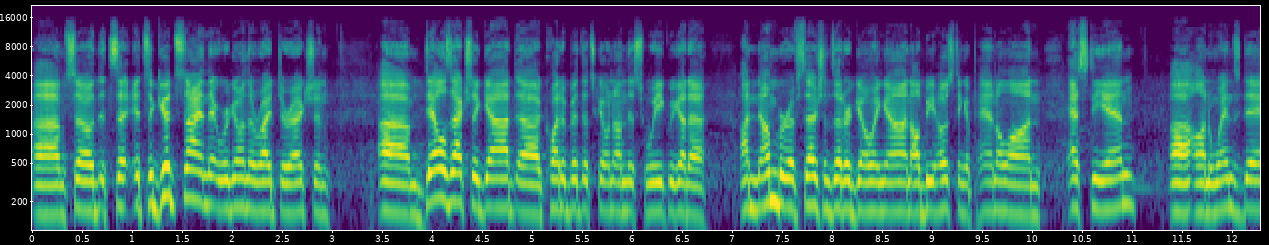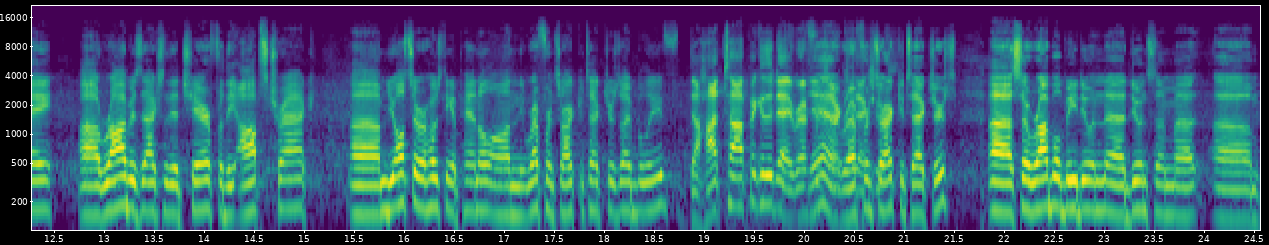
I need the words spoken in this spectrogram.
Um, so it's a, it's a good sign that we're going the right direction. Um, Dell's actually got uh, quite a bit that's going on this week. We got a, a number of sessions that are going on. I'll be hosting a panel on SDN uh, on Wednesday. Uh, Rob is actually the chair for the ops track. Um, you also are hosting a panel on the reference architectures, I believe. The hot topic of the day, reference yeah, architectures. reference architectures. Uh, so Rob will be doing uh, doing some uh, um,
